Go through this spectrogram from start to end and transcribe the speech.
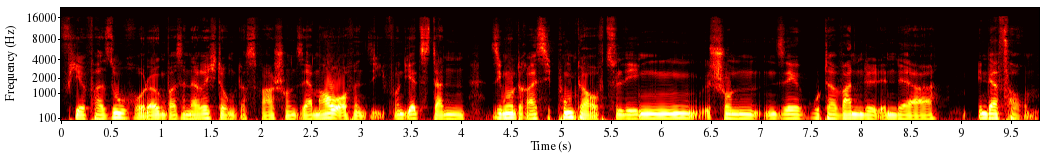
vier Versuche oder irgendwas in der Richtung. Das war schon sehr mau offensiv. Und jetzt dann 37 Punkte aufzulegen, ist schon ein sehr guter Wandel in der, in der Form.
